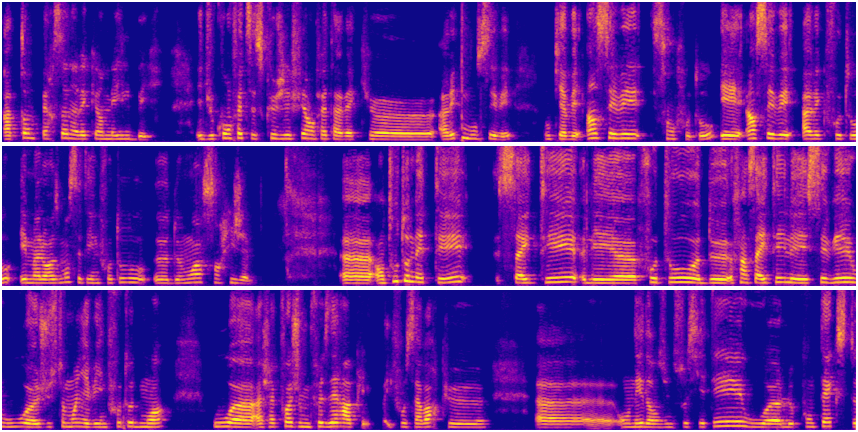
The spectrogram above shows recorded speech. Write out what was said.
à tant de personnes avec un mail B. Et du coup, en fait, c'est ce que j'ai fait en fait avec euh, avec mon CV. Donc, il y avait un CV sans photo et un CV avec photo. Et malheureusement, c'était une photo euh, de moi sans hijab. Euh, en toute honnêteté, ça a été les photos de, enfin ça a été les CV où justement il y avait une photo de moi où à chaque fois je me faisais rappeler. Il faut savoir que on est dans une société où le contexte,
